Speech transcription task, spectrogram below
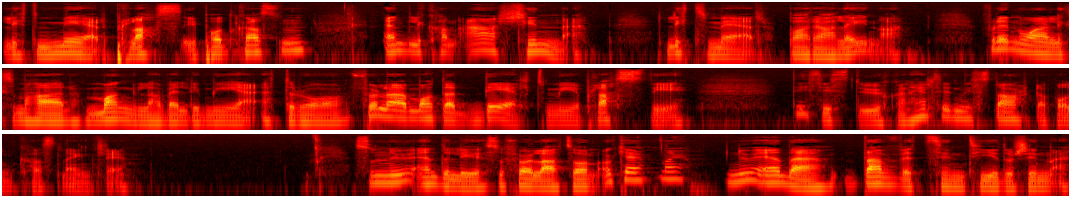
litt mer plass i podkasten. Endelig kan jeg skinne litt mer bare alene. For det er noe jeg liksom har mangla veldig mye etter å føle jeg måtte ha delt mye plass de, de siste ukene, helt siden vi starta podkasten, egentlig. Så nå endelig så føler jeg at sånn OK, nei, nå er det David sin tid å skinne.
